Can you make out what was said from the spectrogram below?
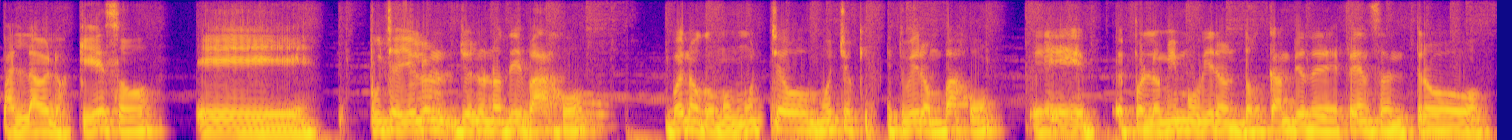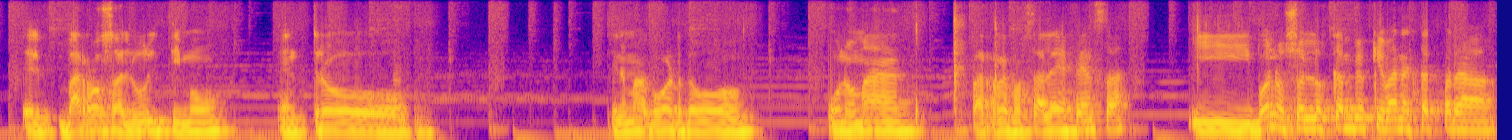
para el lado de los quesos. Eh, pucha, yo lo, yo lo noté bajo. Bueno, como muchos, muchos que estuvieron bajo, eh, por lo mismo hubieron dos cambios de defensa. Entró el Barroso al último, entró, si no me acuerdo, uno más para reforzar la defensa. Y bueno, son los cambios que van a estar para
